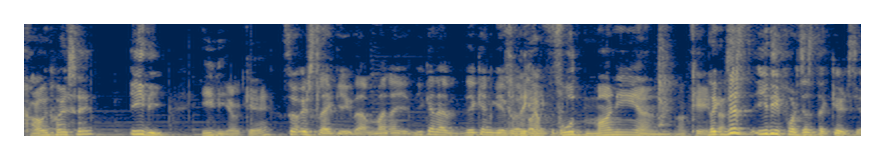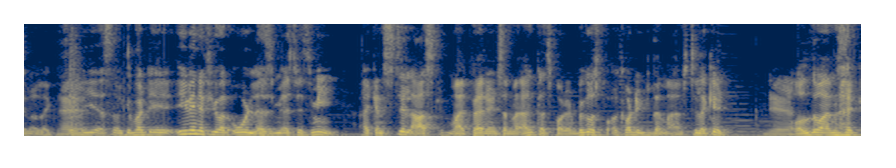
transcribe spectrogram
How, how you say? Eid. Easy. Okay. So it's like the money you can have, they can give So they have food, money, and okay. like that's- this Eid for just the kids, you know, like so, yes, okay. But uh, even if you are old as me, as as me, I can still ask my parents and my uncles for it because according to them, I'm still a kid. Yeah. Although I'm like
